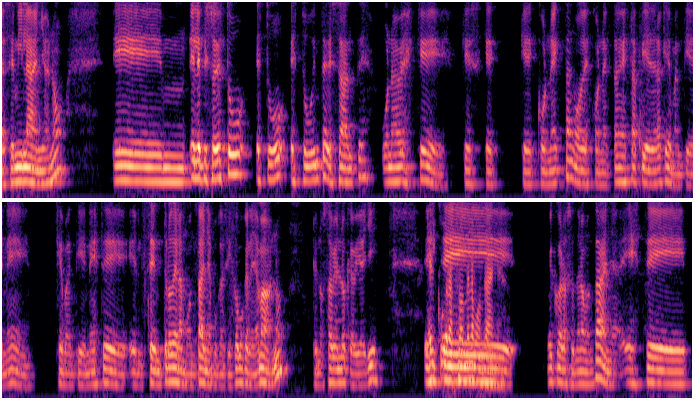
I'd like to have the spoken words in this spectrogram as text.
hace mil años, ¿no? Eh, el episodio estuvo, estuvo, estuvo interesante una vez que, que, que, que, conectan o desconectan esta piedra que mantiene, que mantiene este, el centro de la montaña, porque así es como que la llamaban, ¿no? Que no sabían lo que había allí. El corazón de la montaña. Este, el corazón de la montaña. Este,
